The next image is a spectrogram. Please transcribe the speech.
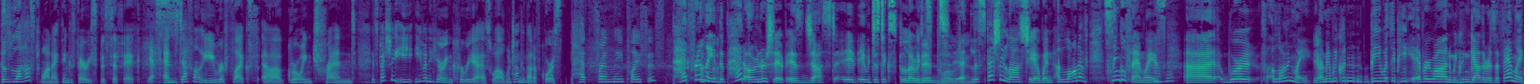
the last one i think is very specific Yes. and definitely reflects a growing trend especially e- even here in korea as well we're talking Mm-hmm. about of course pet friendly places pet friendly. the pet ownership is just it, it just exploded, Exploded. especially last year when a lot of single families uh, were lonely. Yeah. I mean, we couldn't be with the, everyone, and we couldn't gather as a family.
